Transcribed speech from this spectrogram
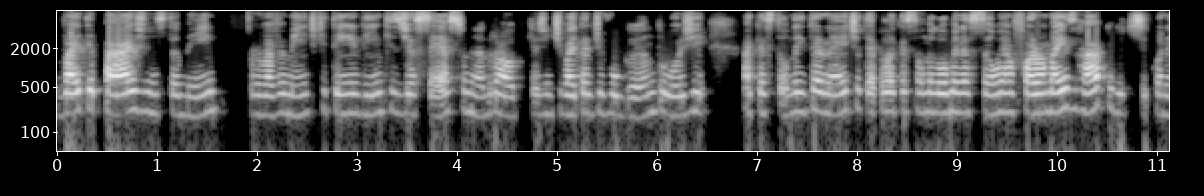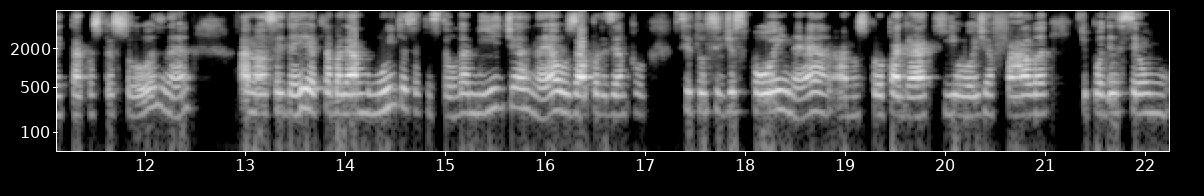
Vai ter páginas também provavelmente que tem links de acesso, né, Adroaldo, que a gente vai estar tá divulgando hoje a questão da internet, até pela questão da aglomeração, é a forma mais rápida de se conectar com as pessoas, né, a nossa ideia é trabalhar muito essa questão da mídia, né? Usar, por exemplo, se tu se dispõe, né, a nos propagar aqui hoje a fala de poder ser um,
